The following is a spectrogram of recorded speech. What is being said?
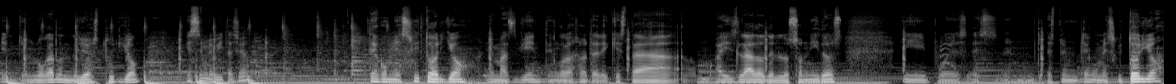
el lugar donde yo estudio es en mi habitación. Tengo mi escritorio, más bien tengo la suerte de que está aislado de los sonidos y pues es, tengo mi escritorio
